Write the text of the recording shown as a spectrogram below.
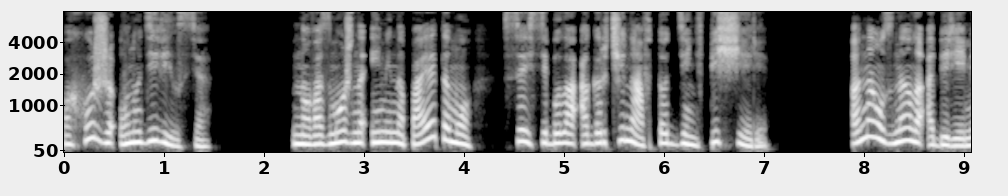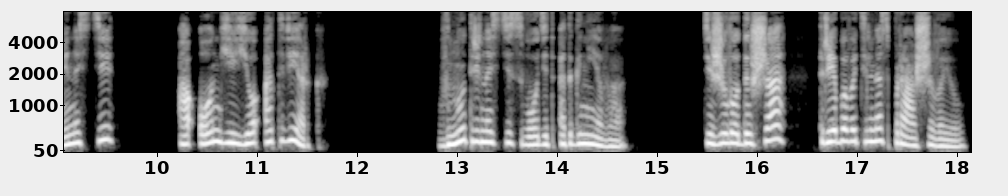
Похоже, он удивился. Но, возможно, именно поэтому Сесси была огорчена в тот день в пещере. Она узнала о беременности, а он ее отверг. Внутренности сводит от гнева. Тяжело дыша, требовательно спрашиваю.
